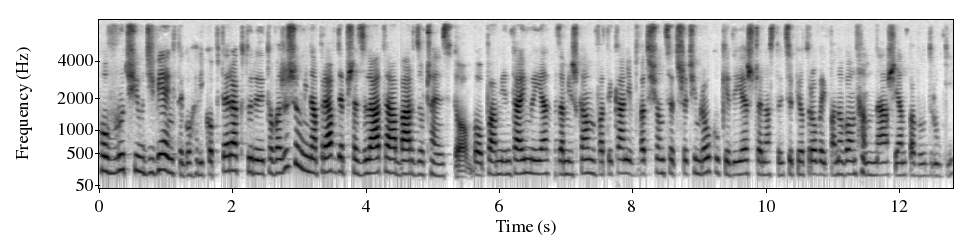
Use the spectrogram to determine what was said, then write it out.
powrócił dźwięk tego helikoptera, który towarzyszył mi naprawdę przez lata bardzo często, bo pamiętajmy, ja zamieszkałam w Watykanie w 2003 roku, kiedy jeszcze na Stolicy Piotrowej panował tam nasz Jan Paweł II,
